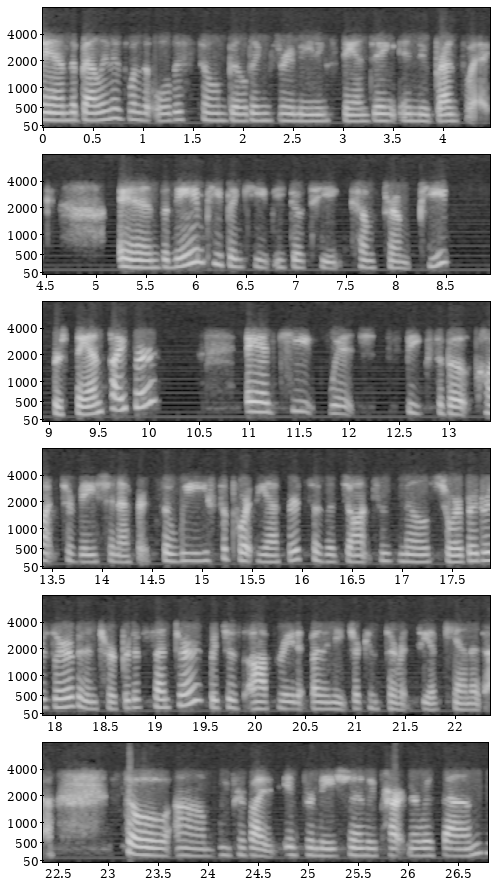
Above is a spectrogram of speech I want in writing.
And the Bell Inn is one of the oldest stone buildings remaining standing in New Brunswick. And the name Peep and Keep Ecotique comes from Peep for sandpiper and Keep, which speaks about conservation efforts. So we support the efforts of the Johnson's Mills Shorebird Reserve and Interpretive Center, which is operated by the Nature Conservancy of Canada. So um, we provide information, we partner with them,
